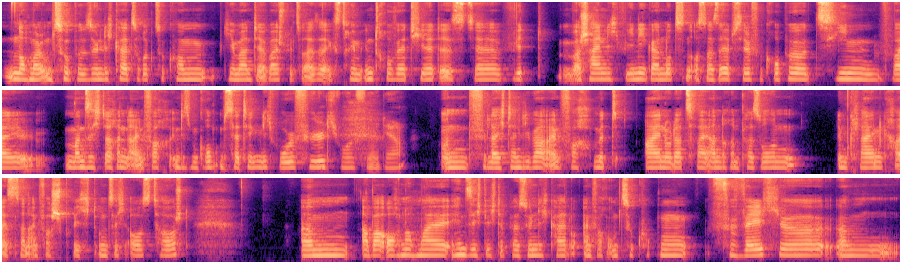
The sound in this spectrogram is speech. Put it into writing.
nochmal, um zur Persönlichkeit zurückzukommen, jemand, der beispielsweise extrem introvertiert ist, der wird wahrscheinlich weniger Nutzen aus einer Selbsthilfegruppe ziehen, weil man sich darin einfach in diesem Gruppensetting nicht wohlfühlt. Nicht wohlfühlt, ja und vielleicht dann lieber einfach mit ein oder zwei anderen Personen im kleinen Kreis dann einfach spricht und sich austauscht. Ähm, aber auch nochmal hinsichtlich der Persönlichkeit einfach um zu gucken, für welche ähm,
